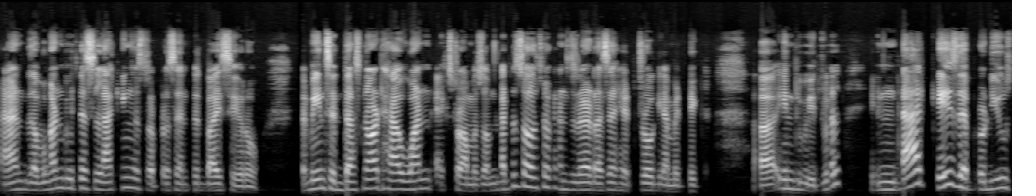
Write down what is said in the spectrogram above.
And the one which is lacking is represented by zero. That means it does not have one x chromosome. That is also considered as a heterogametic uh, individual. In that case they produce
